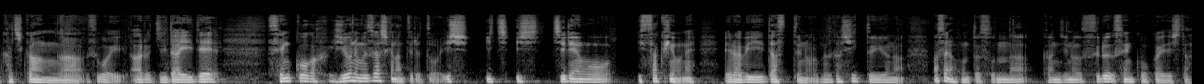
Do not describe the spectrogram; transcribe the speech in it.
価値観がすごいある時代で選考が非常に難しくなっていると一一一連を一一作品をね選び出すっていうのは難しいというようなまさに本当そんな感じのする選考会でした。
